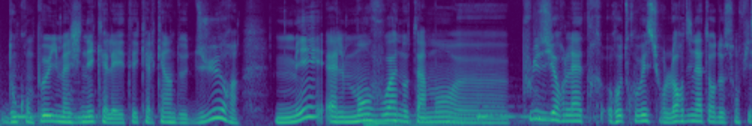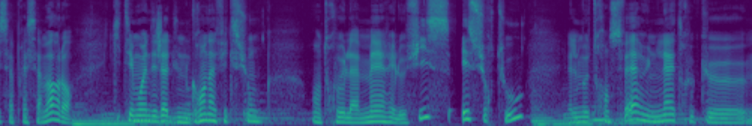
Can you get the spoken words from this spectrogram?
Donc, on peut imaginer qu'elle a été quelqu'un de dur. Mais elle m'envoie notamment euh, plusieurs lettres retrouvées sur l'ordinateur de son fils après sa mort, alors qui témoignent déjà d'une grande affection entre la mère et le fils. Et surtout, elle me transfère une lettre que euh,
